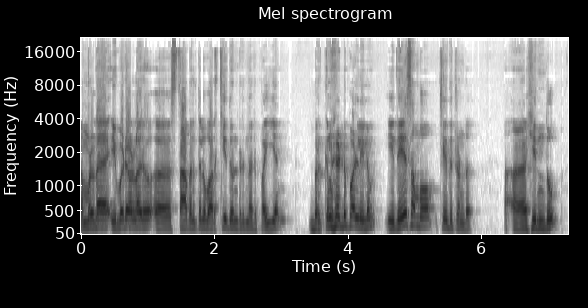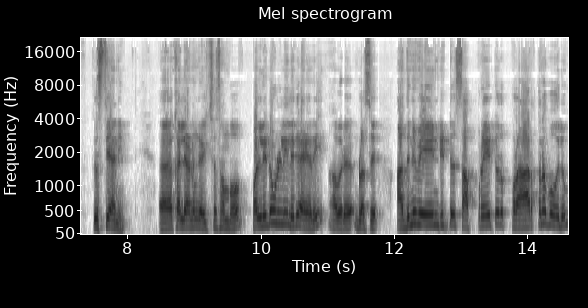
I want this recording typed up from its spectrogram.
നമ്മളുടെ ഇവിടെയുള്ള ഒരു സ്ഥാപനത്തിൽ വർക്ക് ചെയ്തുകൊണ്ടിരുന്ന ഒരു പയ്യൻ ബ്രിക്കൻഹെഡ് പള്ളിയിലും ഇതേ സംഭവം ചെയ്തിട്ടുണ്ട്. ഹിന്ദു ക്രിസ്ത്യാനിയും കല്യാണം കഴിച്ച സംഭവം. പള്ളിയുടെ ഉള്ളിൽ കയറി അവർ ബ്ലസ് അതിന് വേണ്ടിയിട്ട് സെപ്പറേറ്റ് ഒരു പ്രാർത്ഥന പോലും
